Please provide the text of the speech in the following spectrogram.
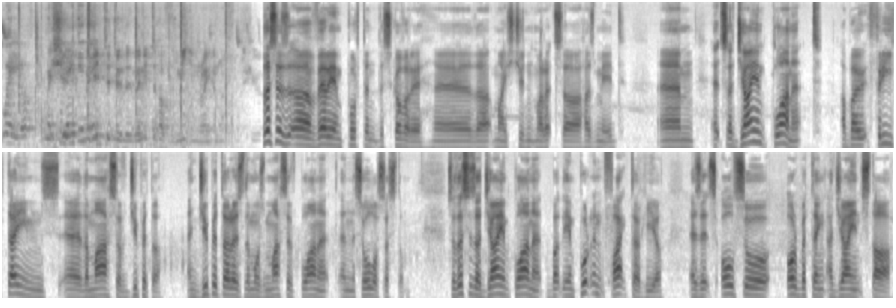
way of We should. We calculating need to do the. We need to have the meeting right enough. This is a very important discovery uh, that my student Maritza has made. Um, it's a giant planet about three times uh, the mass of Jupiter, and Jupiter is the most massive planet in the solar system. So this is a giant planet, but the important factor here is it's also orbiting a giant star,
